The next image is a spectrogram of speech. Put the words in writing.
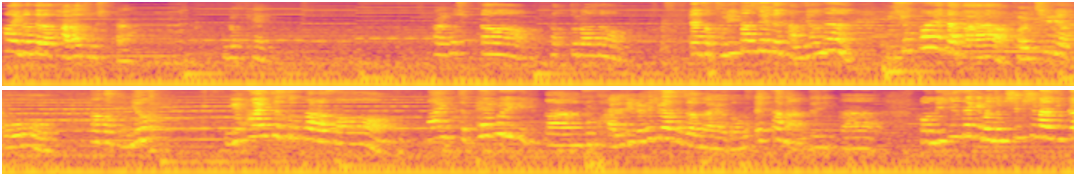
아 이런 데다 달아주고 싶다. 이렇게 달고 싶다. 벽 뚫어서 그래서 브리타 스웨드 담요는 이 소파에다가 걸치려고 하거든요. 이게 화이트 소파라서 화이트 패브릭이니까 좀 관리를 해줘야 되잖아요. 너무 때타면 안 되니까. 그런데 흰색이면 좀 심심하니까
